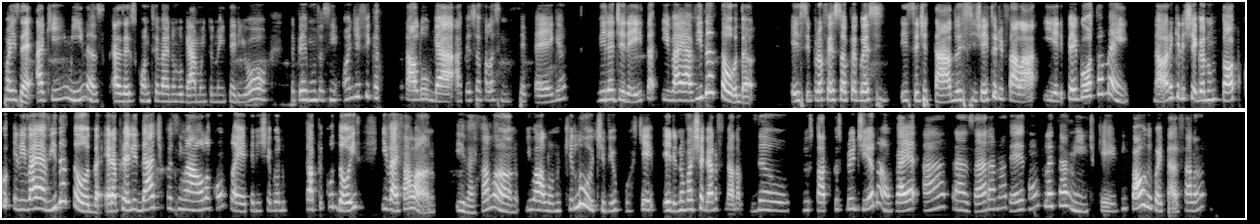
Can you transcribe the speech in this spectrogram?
Pois é, aqui em Minas, às vezes quando você vai num lugar muito no interior, você pergunta assim, onde fica tal lugar? A pessoa fala assim, você pega, vira direita e vai a vida toda. Esse professor pegou esse, esse ditado, esse jeito de falar, e ele pegou também. Na hora que ele chega num tópico, ele vai a vida toda. Era para ele dar, tipo assim, uma aula completa. Ele chegou no tópico 2 e vai falando. E vai falando. E o aluno que lute, viu? Porque ele não vai chegar no final do, dos tópicos pro dia, não. Vai atrasar a matéria completamente. Porque empolga, coitado, falando.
